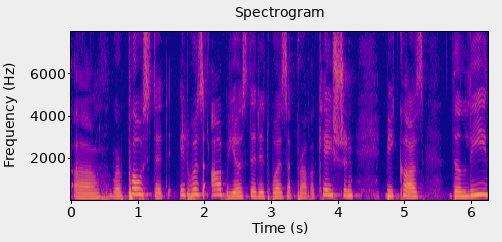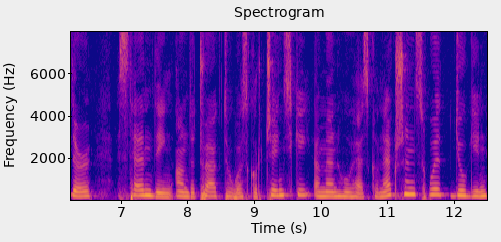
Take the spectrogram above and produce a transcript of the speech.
uh, were posted, it was obvious that it was a provocation because the leader standing on the tractor was Korchynsky, a man who has connections with Dugin,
